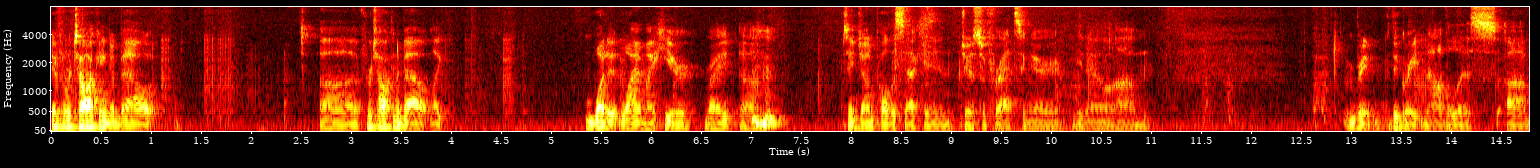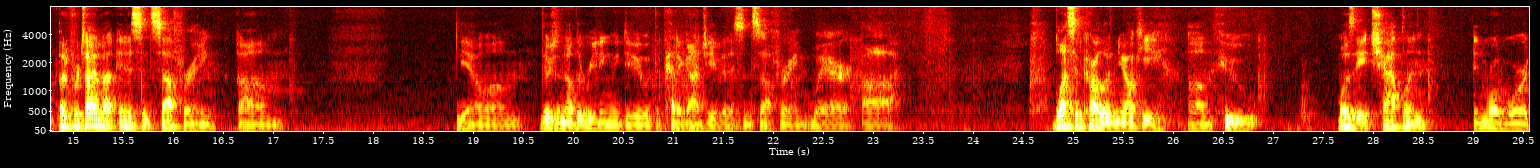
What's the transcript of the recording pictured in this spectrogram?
if we're talking about uh, if we're talking about like what it, why am I here, right? Um, mm-hmm. St. John Paul II, Joseph Ratzinger, you know, um, the great novelists. Um, but if we're talking about innocent suffering, um, you know, um, there's another reading we do, The Pedagogy of Innocent Suffering, where uh, Blessed Carlo Gnocchi, um, who was a chaplain in World War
